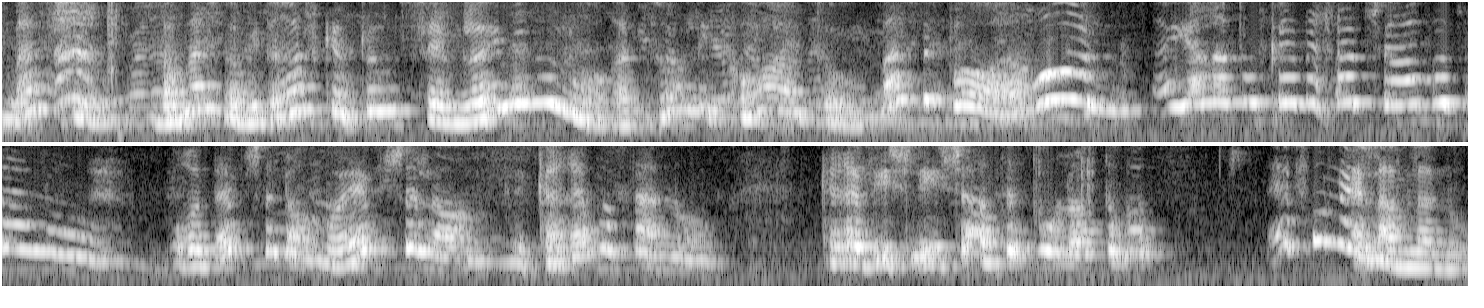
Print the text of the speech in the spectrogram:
משהו, ממש במדרש כתוב שהם לא האמינו לו, רצו לקרוע אותו. מה זה פה, אהרון? היה לנו כאן אחד שאהב אותנו. רודף שלום, אוהב שלום, מקרב אותנו. קרב איש לאישה, עושה פעולות טובות. איפה הוא נעלם לנו?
